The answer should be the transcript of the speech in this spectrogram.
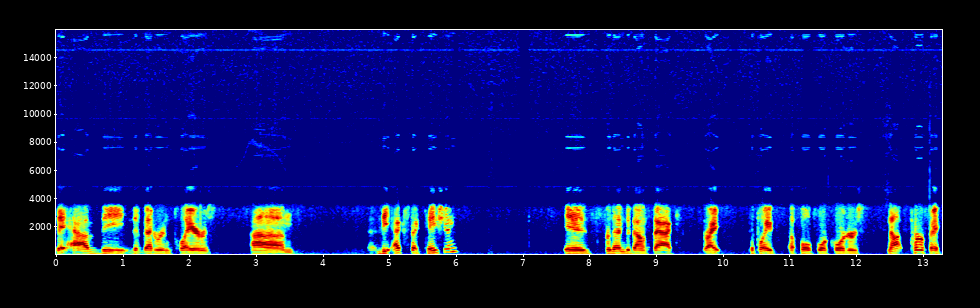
They have the the veteran players um, the expectation is for them to bounce back, right, to play a full four quarters. Not perfect,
